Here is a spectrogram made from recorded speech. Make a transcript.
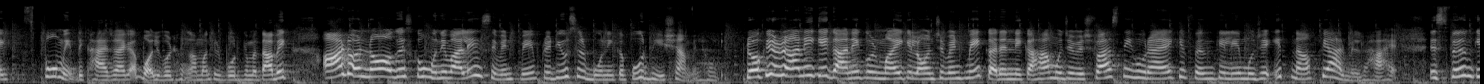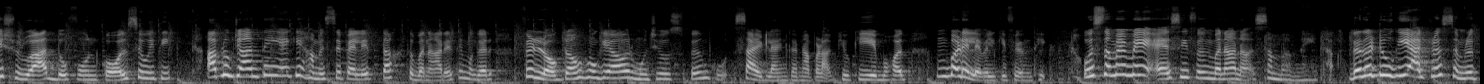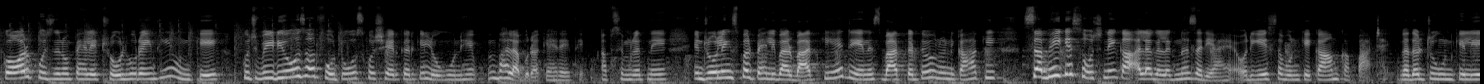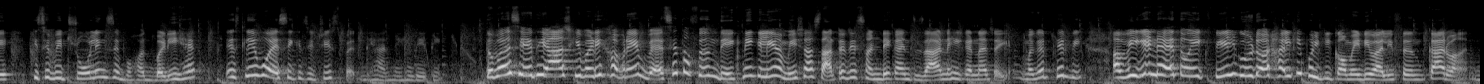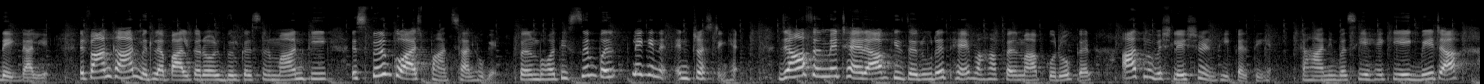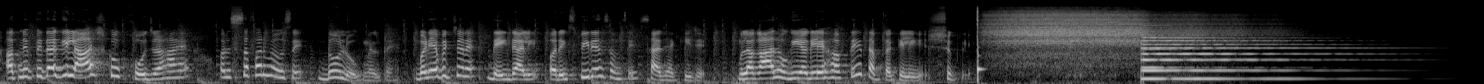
एक्सपो में दिखाया जाएगा बॉलीवुड हंगामा की रिपोर्ट के मुताबिक आठ और नौ अगस्त को होने वाले इस इवेंट में प्रोड्यूसर बोनी कपूर भी शामिल होंगे। रॉकी और रानी के गाने कुरमाई के लॉन्च इवेंट में करण ने कहा, मुझे विश्वास नहीं हो रहा है कि फ़िल्म के लिए मुझे इतना प्यार मिल रहा है। इस फ़िल्म की शुरुआत दो फ़ोन कॉल से हुई थी। आप लोग जानते ही हैं कि हम इससे पहले तख्त बना रहे थे, मगर फिर लॉकडाउन हो गया और मुझे उस फ़िल्म को साइड लाइन करना पड़ा, क्योंकि ये बहुत बड़े लेवल की फ़िल्म थी। उस समय में ऐसी फ़िल्म बनाना संभव नहीं था। गदर टू की एक्ट्रेस सिमरत कौर कुछ दिनों पहले ट्रोल हो रही थी। उनके कुछ वीडियोस और फ़ोटोज़ को शेयर करके लोग उन्हें भला बुरा कह रहे थे। अब सिमरत ने इन ट्रोलिंग्स पर पहली बार बात की है। डीएनएस बात करते हुए उन्होंने कहा कि सभी के सोचने का अलग अलग नज़रिया है और ये सब उनके काम का पार्ट है। गदर टू लिए किसी भी ट्रोलिंग से बहुत बड़ी है, इसलिए वो ऐसी किसी चीज़ पर ध्यान नहीं देती। तो बस ये थी आज की बड़ी खबरें। वैसे तो फ़िल्म देखने के लिए हमेशा सैटरडे संडे का इंतज़ार नहीं करना चाहिए, मगर फिर भी अब वीकेंड है तो एक फील गुड और हल्की फुल्की कॉमेडी वाली फ़िल्म कारवान देख डालिए। इरफान खान, मिथिला पालकर और दुलकर सलमान की इस फ़िल्म को आज पाँच साल हो गए। फ़िल्म बहुत ही सिंपल लेकिन इंटरेस्टिंग है। जहाँ फ़िल्म में ठहराव की ज़रूरत है, वहाँ फ़िल्म आपको रोककर आत्मविश्लेषण भी करती है। कहानी बस ये है कि एक बेटा अपने पिता की लाश को खोज रहा है और इस सफ़र में उसे दो लोग मिलते हैं। बढ़िया पिक्चर है, देख डालिए और एक्सपीरियंस हमसे साझा कीजिए। मुलाकात होगी अगले हफ़्ते, तब तक के लिए शुक्रिया।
